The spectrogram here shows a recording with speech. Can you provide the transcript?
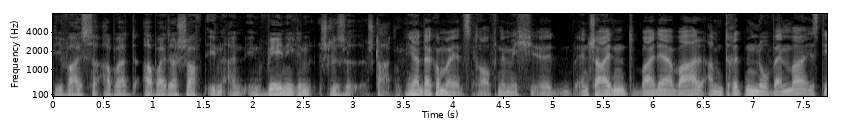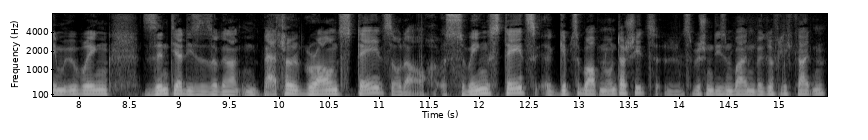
die weiße Arbeit, Arbeiterschaft in, ein, in wenigen Schlüsselstaaten. Ja, da kommen wir jetzt drauf. Nämlich äh, entscheidend bei der Wahl am 3. November ist im Übrigen, sind ja diese sogenannten Battleground States oder auch Swing States. Gibt es überhaupt einen Unterschied zwischen diesen beiden Begrifflichkeiten?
